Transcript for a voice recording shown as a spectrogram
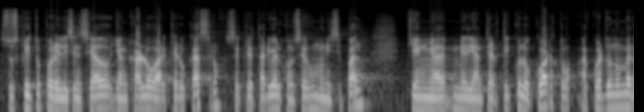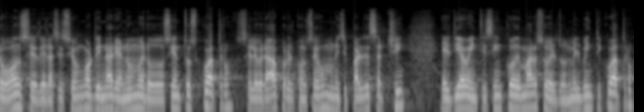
suscrito por el licenciado Giancarlo Barquero Castro, secretario del Consejo Municipal, quien mediante artículo cuarto, acuerdo número 11 de la sesión ordinaria número 204, celebrada por el Consejo Municipal de Sarchí el día 25 de marzo del 2024,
